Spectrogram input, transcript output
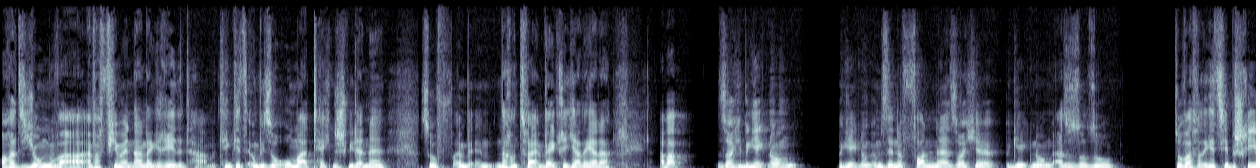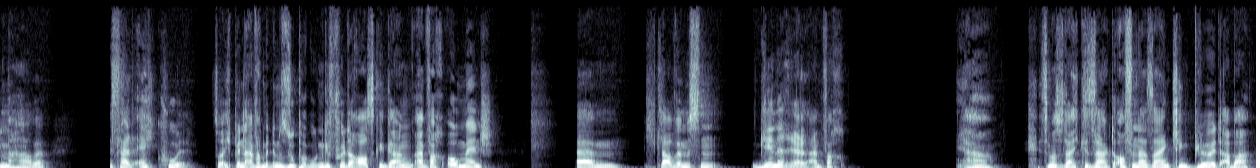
auch als ich jung war, einfach viel miteinander geredet haben. Klingt jetzt irgendwie so Oma-technisch wieder, ne? So nach dem Zweiten Weltkrieg, ja, ja, da. Aber solche Begegnungen, Begegnungen im Sinne von, ne, solche Begegnungen, also so, so, sowas, was ich jetzt hier beschrieben habe, ist halt echt cool. So, ich bin einfach mit einem super guten Gefühl da rausgegangen. Einfach, oh Mensch. Ähm, ich glaube, wir müssen generell einfach, ja, jetzt mal so leicht gesagt, offener sein klingt blöd, aber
